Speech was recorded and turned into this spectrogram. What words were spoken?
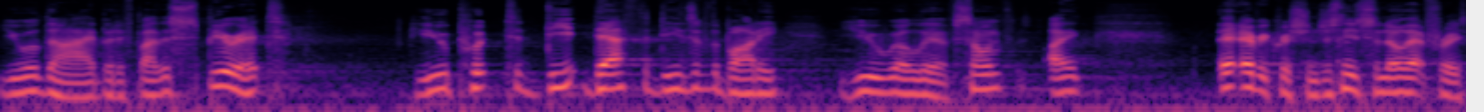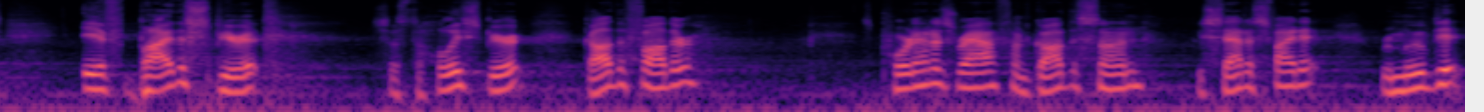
you will die. But if by the Spirit you put to de- death the deeds of the body, you will live. Some, I, every Christian just needs to know that phrase. If by the Spirit, so it's the Holy Spirit, God the Father has poured out his wrath on God the Son, who satisfied it removed it,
